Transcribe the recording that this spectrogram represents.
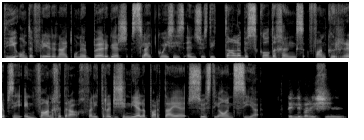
die ontevredenheid onder burgers sluit kwessies in soos die talle beskuldigings van korrupsie en wangedrag van die tradisionele partye soos die ANC. The liberation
